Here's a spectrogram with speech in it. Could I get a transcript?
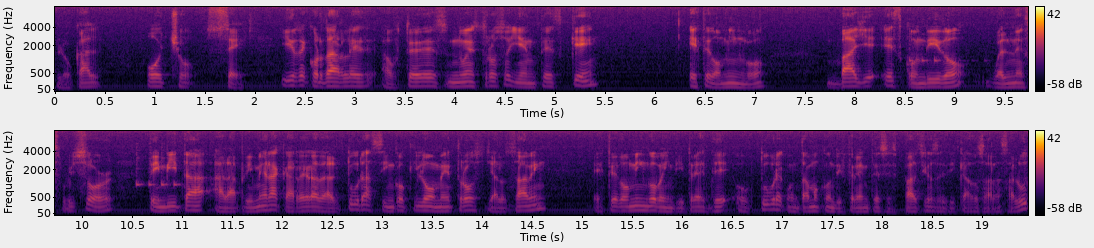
Local 8C. Y recordarles a ustedes, nuestros oyentes, que este domingo Valle Escondido Wellness Resort te invita a la primera carrera de altura, 5 kilómetros, ya lo saben. Este domingo 23 de octubre contamos con diferentes espacios dedicados a la salud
